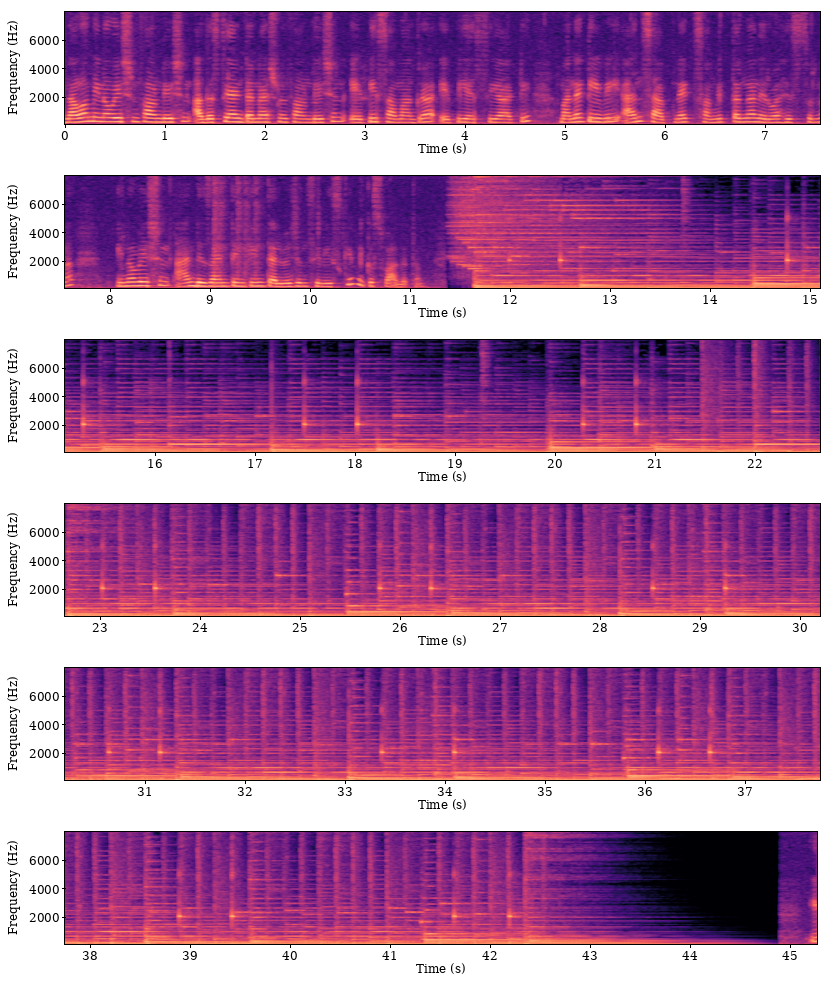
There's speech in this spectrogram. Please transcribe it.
నవం innovation foundation Agastya international foundation AP Samagra AP SCERT Mana TV and SAPNET సంయుక్తంగా నిర్వహిస్తున్న innovation and design thinking television సిరీస్కి మీకు స్వాగతం.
